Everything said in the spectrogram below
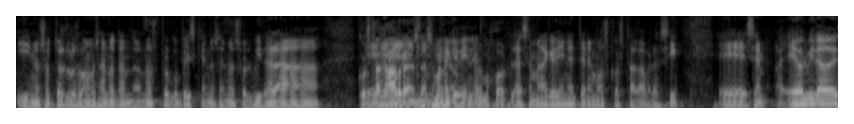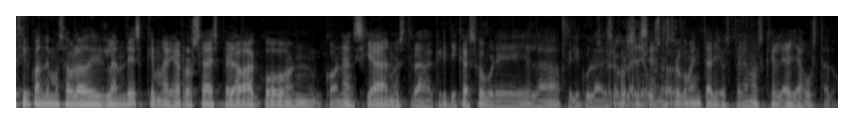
y nosotros los vamos anotando. No os preocupéis que no se nos olvidará. Costa Gabras, la semana que viene, a lo mejor. La semana que viene tenemos Costa Gabras, sí. Eh, se, he olvidado decir cuando hemos hablado de irlandés que María Rosa esperaba con, con ansia nuestra crítica sobre la película de Scorsese, nuestro comentario. Esperemos que le haya gustado.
